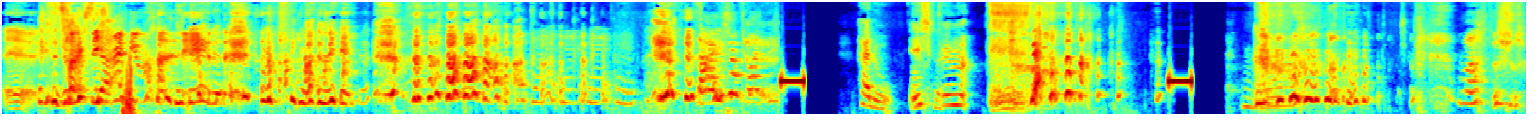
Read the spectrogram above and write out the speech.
Äh, ich sag's, ich bin die Marlene. Du bist die Marlene. Sag ich schon mal. Hallo, ich Warte. bin. Ma Mach das.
